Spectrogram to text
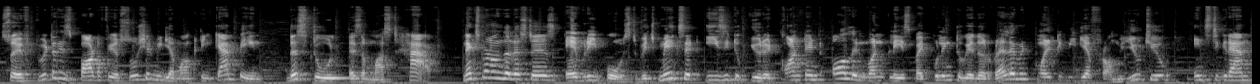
So, if Twitter is part of your social media marketing campaign, this tool is a must have. Next one on the list is EveryPost, which makes it easy to curate content all in one place by pulling together relevant multimedia from YouTube, Instagram,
